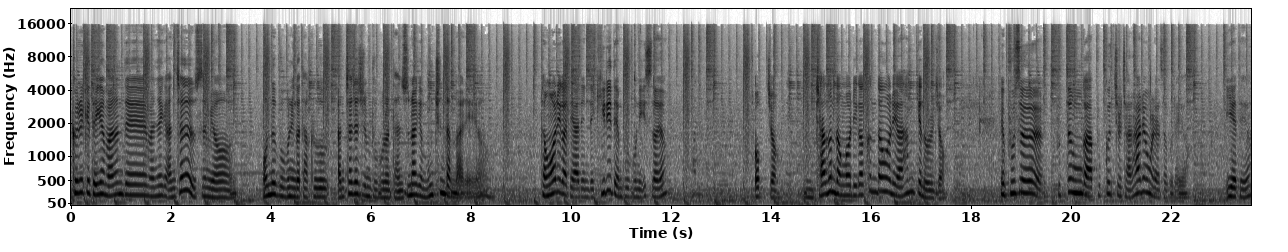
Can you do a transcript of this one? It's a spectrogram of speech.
그릴 게 되게 많은데 만약에 안 찾아줬으면 어느 부분인가 다 그 안 찾아준 부분은 단순하게 뭉친단 말이에요. 덩어리가 돼야 되는데 길이 된 부분이 있어요? 없죠. 음, 작은 덩어리가 큰 덩어리와 함께 놀죠. 이 붓을 붓등과 붓끝을 잘 활용을 해서 그래요. 이해돼요?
